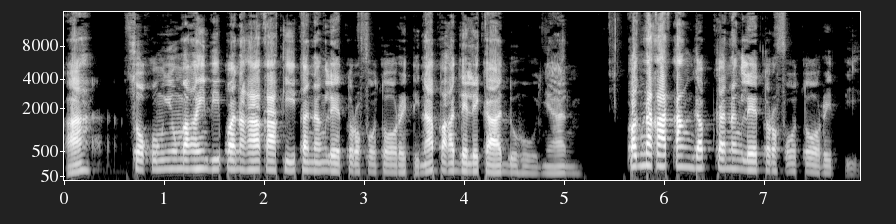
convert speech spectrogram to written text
Ah? So kung yung mga hindi pa nakakakita ng letter of authority, napakadelikado ho niyan. Pag nakatanggap ka ng letter of authority,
